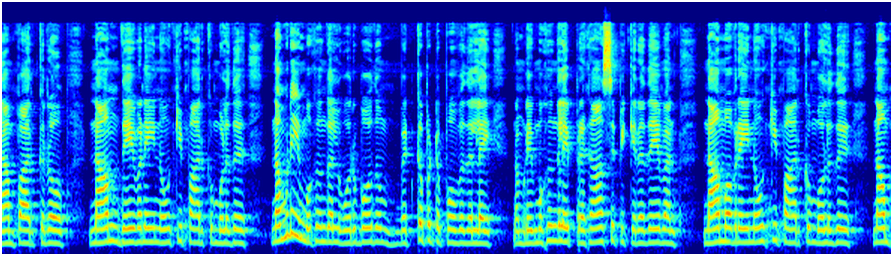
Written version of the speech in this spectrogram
நாம் பார்க்கிறோம். நாம் தேவனை நோக்கி பார்க்கும் பொழுது நம்முடைய முகங்கள் ஒருபோதும் வெட்கப்பட்டு போவதில்லை. நம்முடைய முகங்களை பிரகாசிப்பிக்கிற தேவன் நாம் அவரை நோக்கி பார்க்கும் பொழுது நாம்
